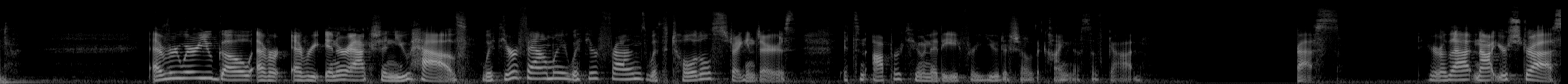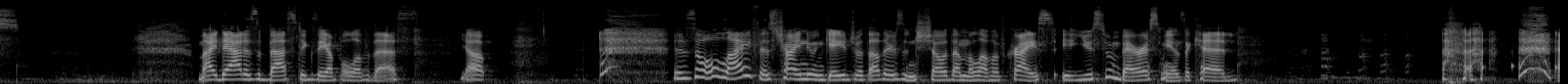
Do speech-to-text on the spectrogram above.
Everywhere you go, ever, every interaction you have with your family, with your friends, with total strangers, it's an opportunity for you to show the kindness of God. Stress. Do you hear that? Not your stress. My dad is the best example of this. Yep. His whole life is trying to engage with others and show them the love of Christ. It used to embarrass me as a kid.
